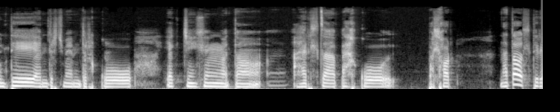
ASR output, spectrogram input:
хүнтэй амьдрч амьдрахгүй яг жинхэнэ одоо харилцаа байхгүй болохоор надад бол тэр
